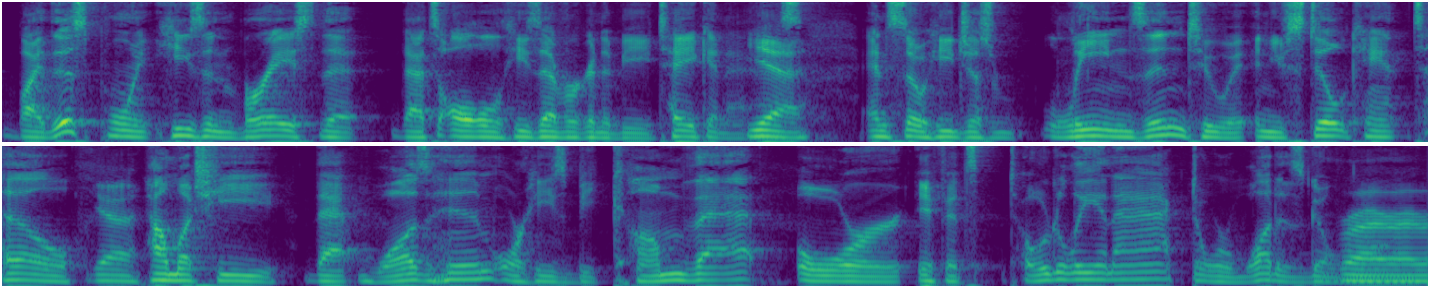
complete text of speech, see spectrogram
by this point he's embraced that that's all he's ever going to be taken as. Yeah. And so he just leans into it and you still can't tell Yeah. how much he that was him or he's become that or if it's totally an act or what is going Right, on. right, right.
